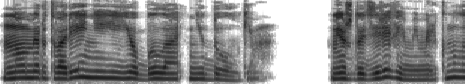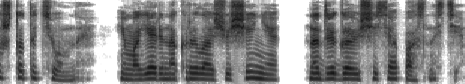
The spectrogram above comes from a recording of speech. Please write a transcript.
Но умиротворение ее было недолгим. Между деревьями мелькнуло что-то темное, и Маяри накрыло ощущение надвигающейся опасности.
